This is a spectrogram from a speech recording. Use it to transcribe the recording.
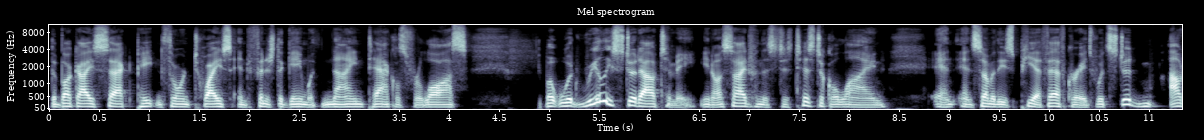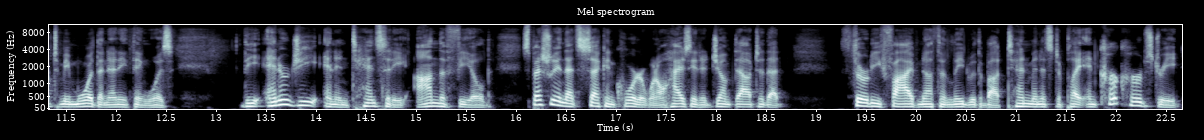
The Buckeyes sacked Payton Thorne twice and finished the game with nine tackles for loss. But what really stood out to me, you know, aside from the statistical line and, and some of these PFF grades, what stood out to me more than anything was the energy and intensity on the field, especially in that second quarter when Ohio State had jumped out to that 35 nothing lead with about 10 minutes to play. And Kirk Herbstreit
